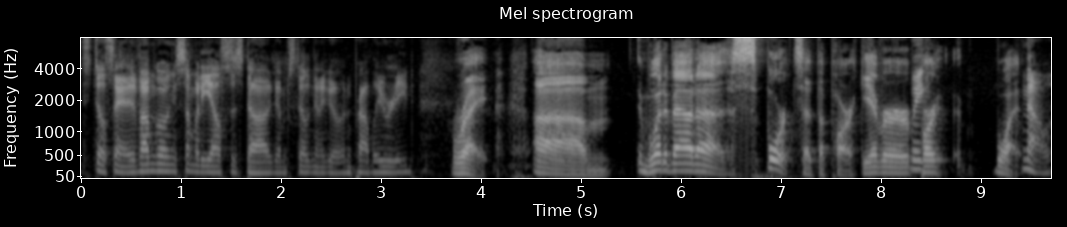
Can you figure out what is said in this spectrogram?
still saying if I'm going to somebody else's dog, I'm still going to go and probably read. Right. Um, what about uh sports at the park? You ever Wait. park? What? No,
